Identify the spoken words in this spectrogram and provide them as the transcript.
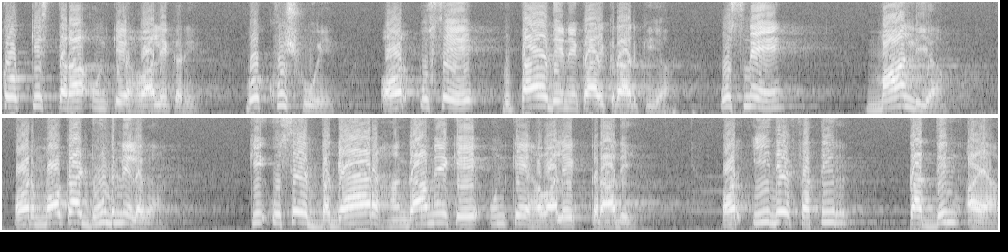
کو کس طرح ان کے حوالے کرے۔ وہ خوش ہوئے اور اسے روپے دینے کا اقرار کیا۔ اس نے مان لیا۔ اور موقع ڈھونڈنے لگا کہ اسے بغیر ہنگامے کے ان کے حوالے کرا دے۔ اور عید فطر کا دن آیا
